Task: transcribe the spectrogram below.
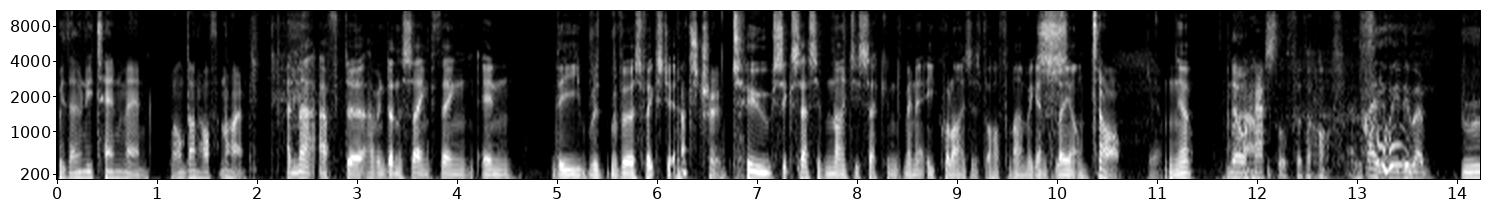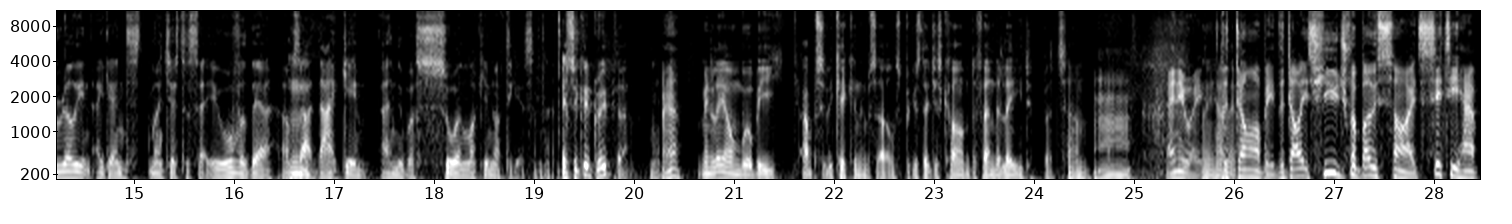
with only 10 men. Well done, Hoffenheim. and that after having done the same thing in the re- reverse fixture. That's true. Two successive 92nd minute equalisers for Hoffenheim against Lyon. Stop. Yeah. No Wow. hassle for the Hoff. And by the way, they were brilliant against Manchester City over there. I was Hmm. at that game, and they were so unlucky not to get something. It's a good group, that. Yeah. I mean, Lyon will be absolutely kicking themselves because they just can't defend a lead. But um, Anyway, There you have the it. derby. The derby is huge for both sides. City have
